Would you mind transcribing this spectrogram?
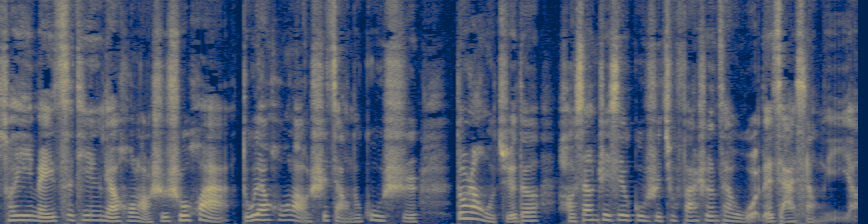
所以每一次听梁红老师说话，读梁红老师讲的故事，都让我觉得好像这些故事就发生在我的家乡里一样。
